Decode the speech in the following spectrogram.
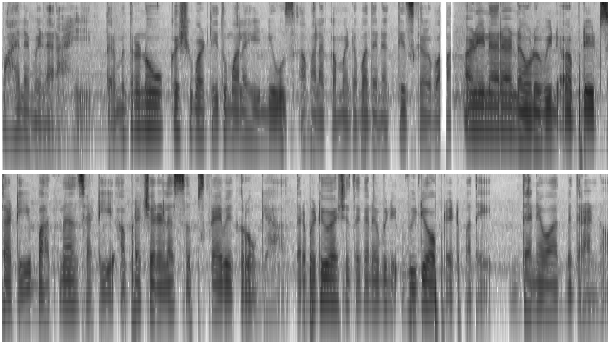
पाहायला मिळणार आहे. तर मित्रांनो कशी वाटली तुम्हाला ही न्यूज आम्हाला कमेंटमध्ये नक्कीच कळवा. आणि येणाऱ्या नवनवीन अपडेटसाठी बातम्यांसाठी आपल्या चॅनलला सबस्क्राईब करून घ्या. तर भेटूया अशाच एका नवीन व्हिडिओ अपडेटमध्ये धन्यवाद मित्रांनो.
